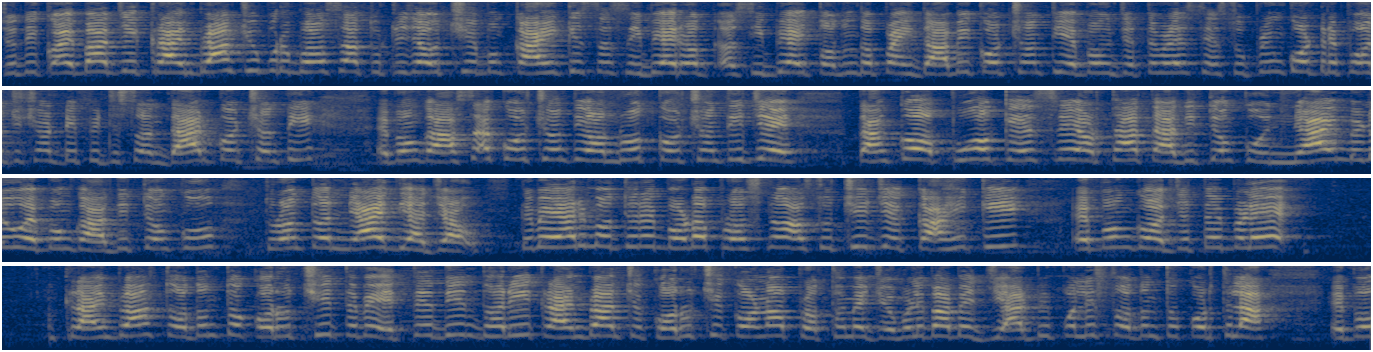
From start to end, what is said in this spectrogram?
ଯଦି କହିବା ଯେ କ୍ରାଇମବ୍ରାଞ୍ଚ ଉପରୁ ଭରସା ତୁଟି ଯାଉଛି ଏବଂ କାହିଁକି ସେ ସିବିଆଇର ସିବିଆଇ ତଦନ୍ତ ପାଇଁ ଦାବି କରିଛନ୍ତି ଏବଂ ଯେତେବେଳେ ସେ ସୁପ୍ରିମକୋର୍ଟରେ ପହଞ୍ଚିଛନ୍ତି ପିଟିସନ୍ ଦାୟର କରିଛନ୍ତି ଏବଂ ଆଶା କରୁଛନ୍ତି ଅନୁରୋଧ କରୁଛନ୍ତି ଯେ ତାଙ୍କ ପୁଅ କେସ୍ରେ ଅର୍ଥାତ୍ ଆଦିତ୍ୟଙ୍କୁ ନ୍ୟାୟ ମିଳୁ ଏବଂ ଆଦିତ୍ୟଙ୍କୁ ତୁରନ୍ତ ନ୍ୟାୟ ଦିଆଯାଉ ତେବେ ଏହାରି ମଧ୍ୟରେ ବଡ଼ ପ୍ରଶ୍ନ ଆସୁଛି ଯେ କାହିଁକି ଏବଂ ଯେତେବେଳେ কাহিকি এবং যেতেবেলে ক্রাইম ব্রাঞ্চ তদন্ত করুছি তবে এতে দিন ধরি ক্রাইম ব্রাঞ্চ করুছি কোণ প্রথমে যেভাবে ভাবে জিআরপি পুলিশ তদন্ত করুলা এবং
